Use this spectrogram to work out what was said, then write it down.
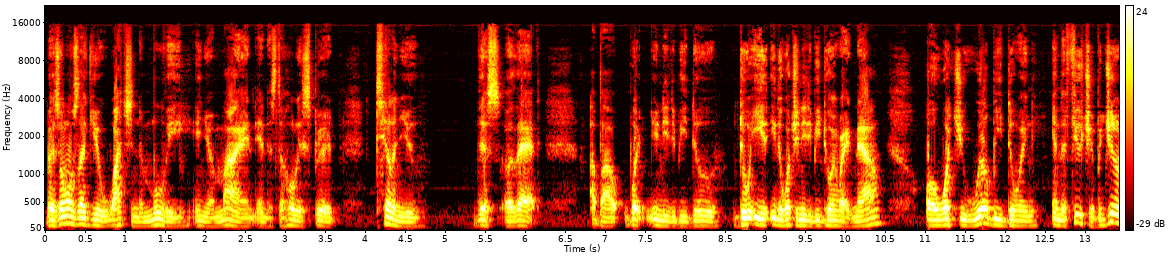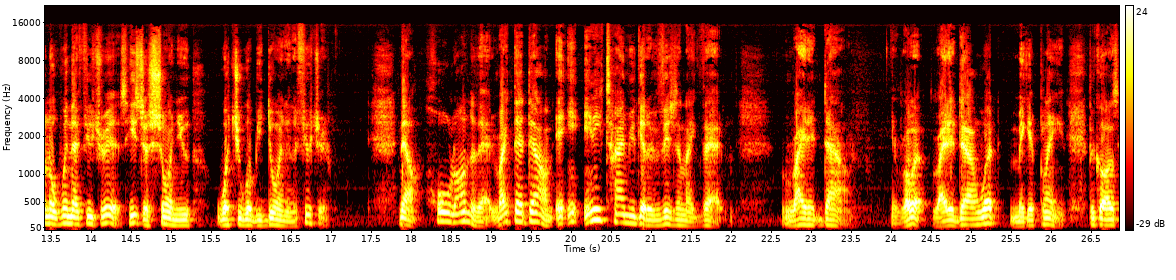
but it's almost like you're watching the movie in your mind, and it's the Holy Spirit telling you this or that about what you need to be do doing either what you need to be doing right now or what you will be doing in the future. But you don't know when that future is. He's just showing you what you will be doing in the future. Now, hold on to that. Write that down. Anytime you get a vision like that, write it down. Wrote it. Write it down. What? Make it plain. Because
